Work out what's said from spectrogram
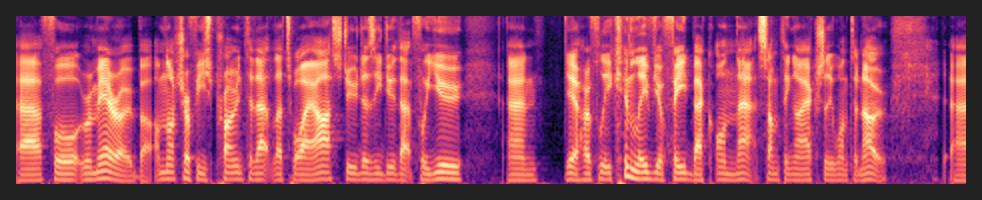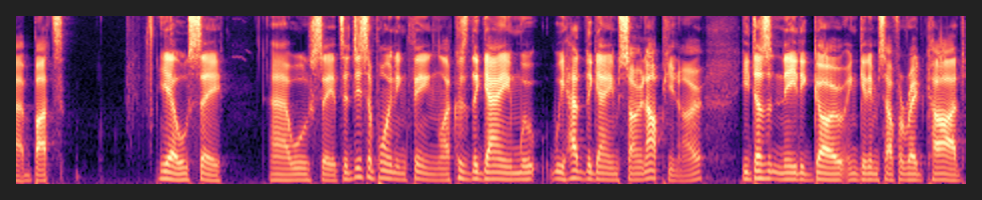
uh, for Romero. But I'm not sure if he's prone to that. That's why I asked you, does he do that for you? And yeah, hopefully you can leave your feedback on that. Something I actually want to know. Uh, but yeah, we'll see. Uh, we'll see. It's a disappointing thing, like, because the game, we, we had the game sewn up, you know? He doesn't need to go and get himself a red card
